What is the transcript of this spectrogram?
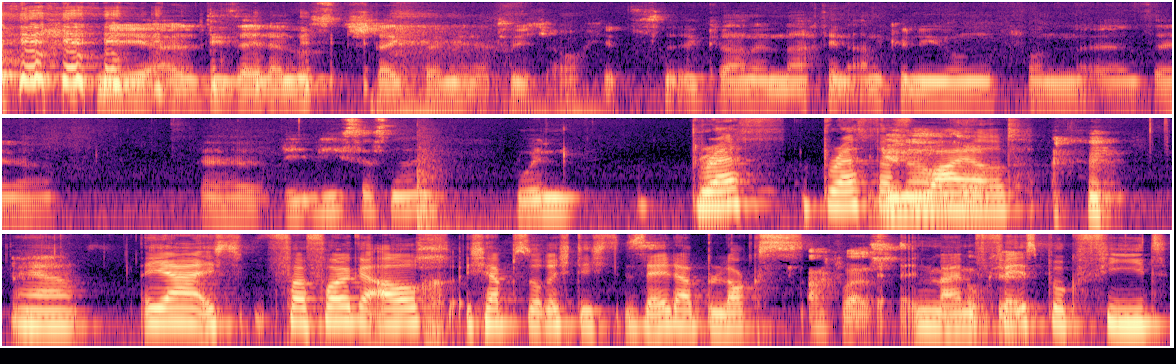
nee, also die Zelda-Lust steigt bei mir natürlich auch jetzt, äh, gerade nach den Ankündigungen von äh, Zelda. Äh, wie, wie hieß das neu? Wind Breath, Breath of genau, Wild. So. ja. Ja, ich verfolge auch, ich habe so richtig Zelda-Blogs in meinem okay. Facebook-Feed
